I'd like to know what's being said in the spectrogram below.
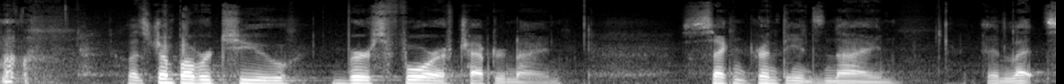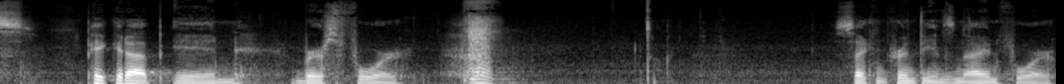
Let's jump over to verse 4 of chapter 9, 2 Corinthians 9, and let's pick it up in verse 4. 2 Corinthians 9 4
